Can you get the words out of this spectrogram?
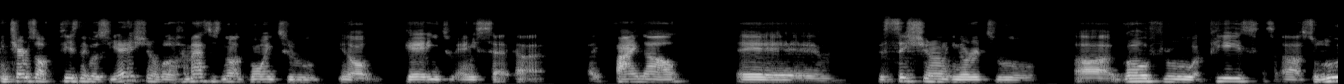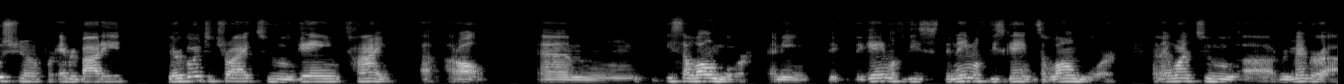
in terms of peace negotiation, well, Hamas is not going to, you know, get into any set, uh, like final uh, decision in order to uh, go through a peace uh, solution for everybody. They're going to try to gain time uh, at all. Um, it's a long war. I mean, the, the game of this, the name of this game is a long war. And I want to uh, remember a,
